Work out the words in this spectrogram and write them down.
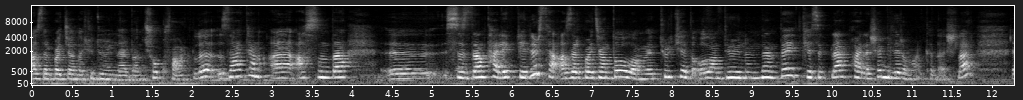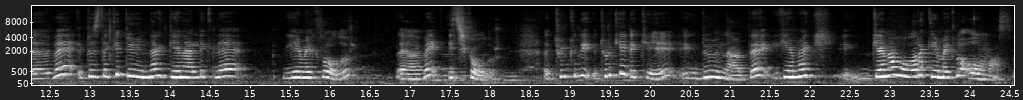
Azerbaycan'daki düğünlerden çok farklı. Zaten e, aslında e, sizden talep gelirse Azerbaycan'da olan ve Türkiye'de olan düğünümden de kesitler paylaşabilirim arkadaşlar. E, Ve bizdeki düğünler genellikle yemekli olur e, ve içki olur. E, Türkiye, Türkiye'deki e, düğünlerde yemek e, genel olarak yemekli olmaz.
